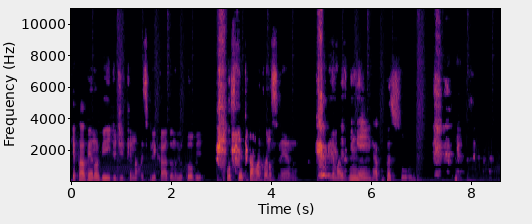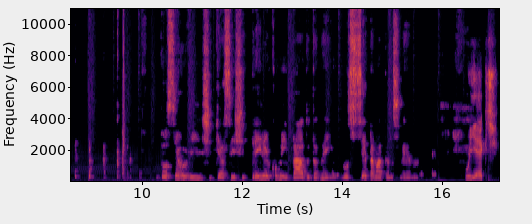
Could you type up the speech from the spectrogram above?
que tá vendo o vídeo de final explicado no YouTube, você que tá matando o cinema. Não é mais ninguém, a culpa é sua. Você ouvinte que assiste trailer comentado também, você tá matando o cinema. React.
